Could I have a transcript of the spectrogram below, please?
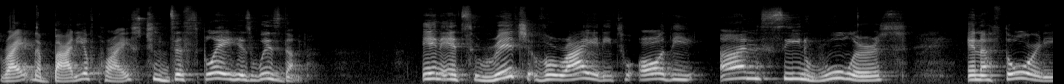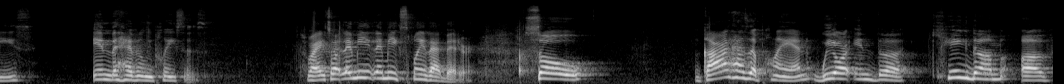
right, the body of Christ, to display his wisdom in its rich variety to all the unseen rulers and authorities in the heavenly places. Right? So let me let me explain that better. So God has a plan. We are in the kingdom of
